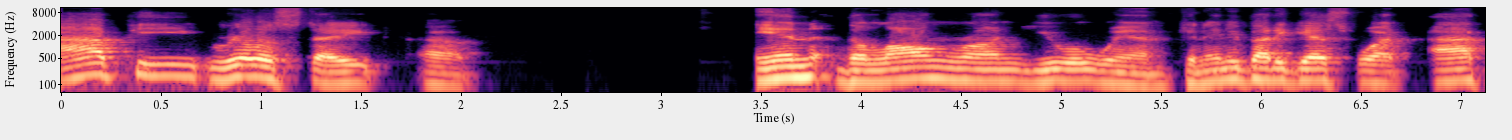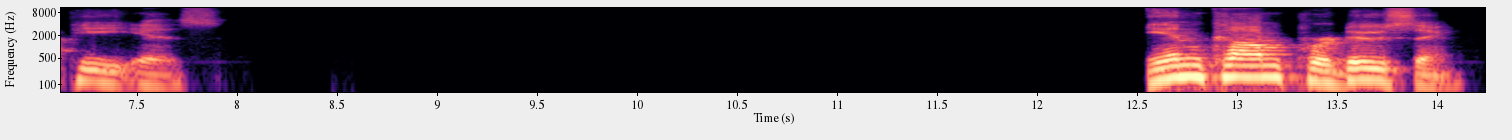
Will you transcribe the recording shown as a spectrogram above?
IP real estate. Uh, in the long run, you will win. Can anybody guess what IP is? Income producing.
